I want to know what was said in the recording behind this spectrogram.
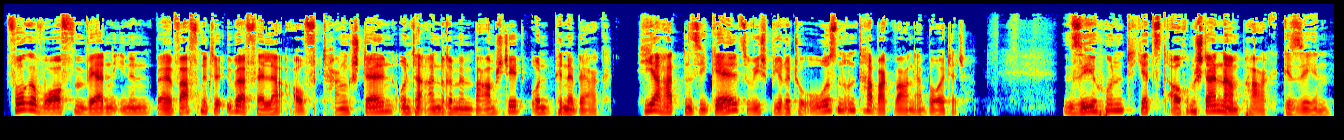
Vorgeworfen werden ihnen bewaffnete Überfälle auf Tankstellen, unter anderem in Barmstedt und Pinneberg. Hier hatten sie Geld sowie Spirituosen und Tabakwaren erbeutet. Seehund jetzt auch im Steindarmpark gesehen.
